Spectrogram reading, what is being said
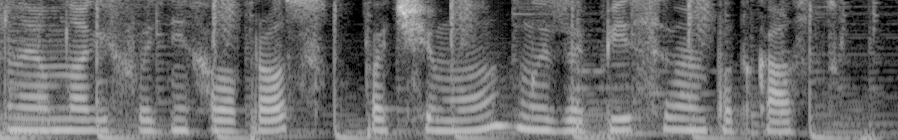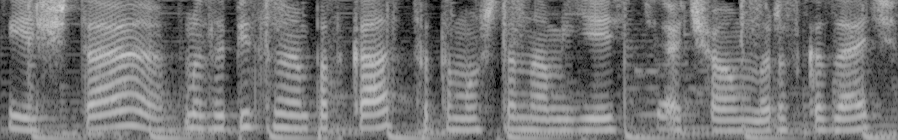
наверное, у многих возник вопрос, почему мы записываем подкаст. Я считаю, мы записываем подкаст, потому что нам есть о чем рассказать.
